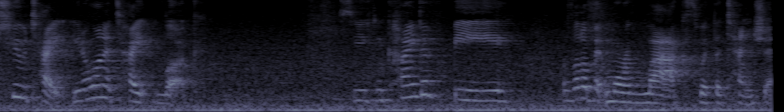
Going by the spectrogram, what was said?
too tight. You don't want a tight look. So you can kind of be a little bit more lax with the tension.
